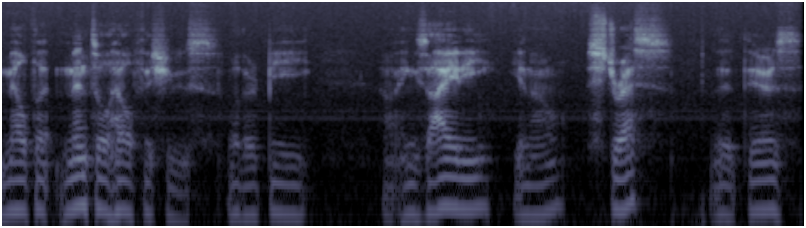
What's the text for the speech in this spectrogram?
mental health issues, whether it be uh, anxiety, you know, stress. That there's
